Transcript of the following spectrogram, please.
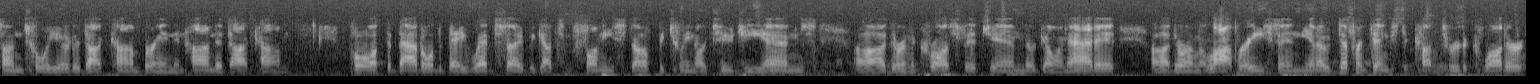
suntoyota.com, brandonhonda.com, pull up the Battle of the Bay website. We got some funny stuff between our two GMs. Uh, they're in the CrossFit gym. They're going at it. Uh, they're on a lot racing. You know, different things to cut through the clutter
